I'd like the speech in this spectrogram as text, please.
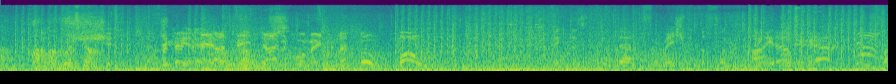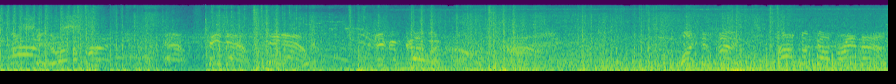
Up, up, let's go. Shit. Protect the VIP. Diamond formation. Let's move. Move! Take this, that information with the fucking line over here. Are you fucking serious? Down! Stay down! Stay down! Keep him covered! Watch his back! Hostile chopper inbound!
